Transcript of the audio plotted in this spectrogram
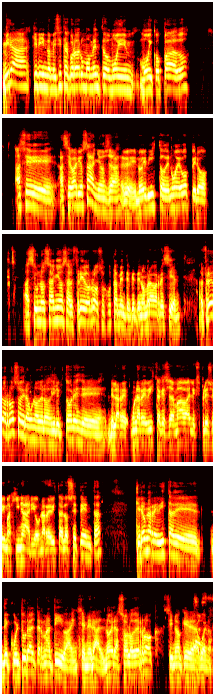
Mira, qué lindo, me hiciste acordar un momento muy, muy copado. Hace, hace varios años ya, eh, lo he visto de nuevo, pero hace unos años Alfredo Rosso, justamente el que te nombraba recién, Alfredo Rosso era uno de los directores de, de la re- una revista que se llamaba El Expreso Imaginario, una revista de los 70, que era una revista de, de cultura alternativa en general, no era solo de rock, sino que era, bueno,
